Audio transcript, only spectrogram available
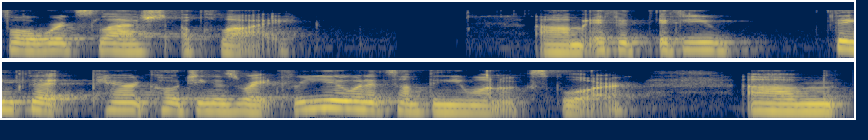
forward slash apply. Um, if, it, if you think that parent coaching is right for you and it's something you want to explore. Um,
